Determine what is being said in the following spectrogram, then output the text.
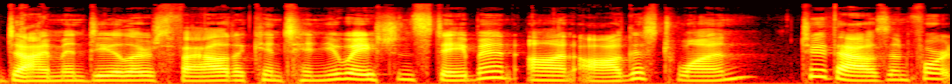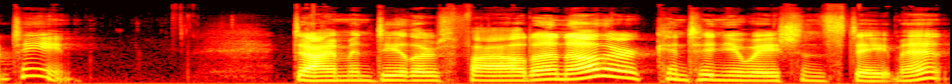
Diamond dealers filed a continuation statement on August 1, 2014. Diamond Dealers filed another continuation statement,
